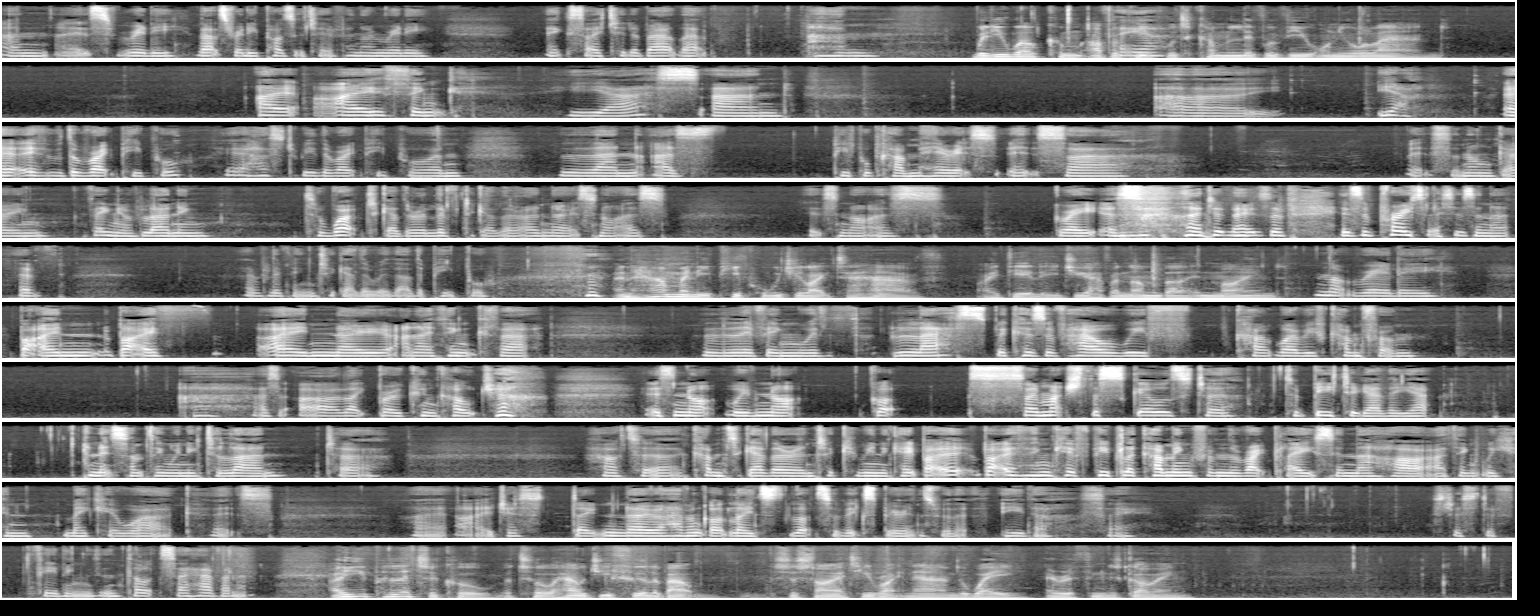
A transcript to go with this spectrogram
and it's really that's really positive, and I'm really excited about that. Um, Will you welcome other Yeah. people to come and live with you on your land? I I think yes, and uh, yeah, uh, if the right people. It has to be the right people, and then as people come here, it's it's uh, it's an ongoing thing of learning to work together and live together. I know it's not as it's not as great as I don't know. It's a it's a process, isn't it? Of of living together with other people. and how many people would you like to have, ideally? Do you have a number in mind? Not really, but I but I I know and I think that living with less because of how we've come, where we've come from uh, as like broken culture is not we've not got so much the skills to to be together yet, and it's something we need to learn to how to come together and to communicate. But I, but I think if people are coming from the right place in their heart, I think we can make it work. It's I I just don't know. I haven't got loads lots of experience with it either, so it's just the feelings and thoughts I have on it. Are you political at all? How do you feel about society right now and the way everything's going?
